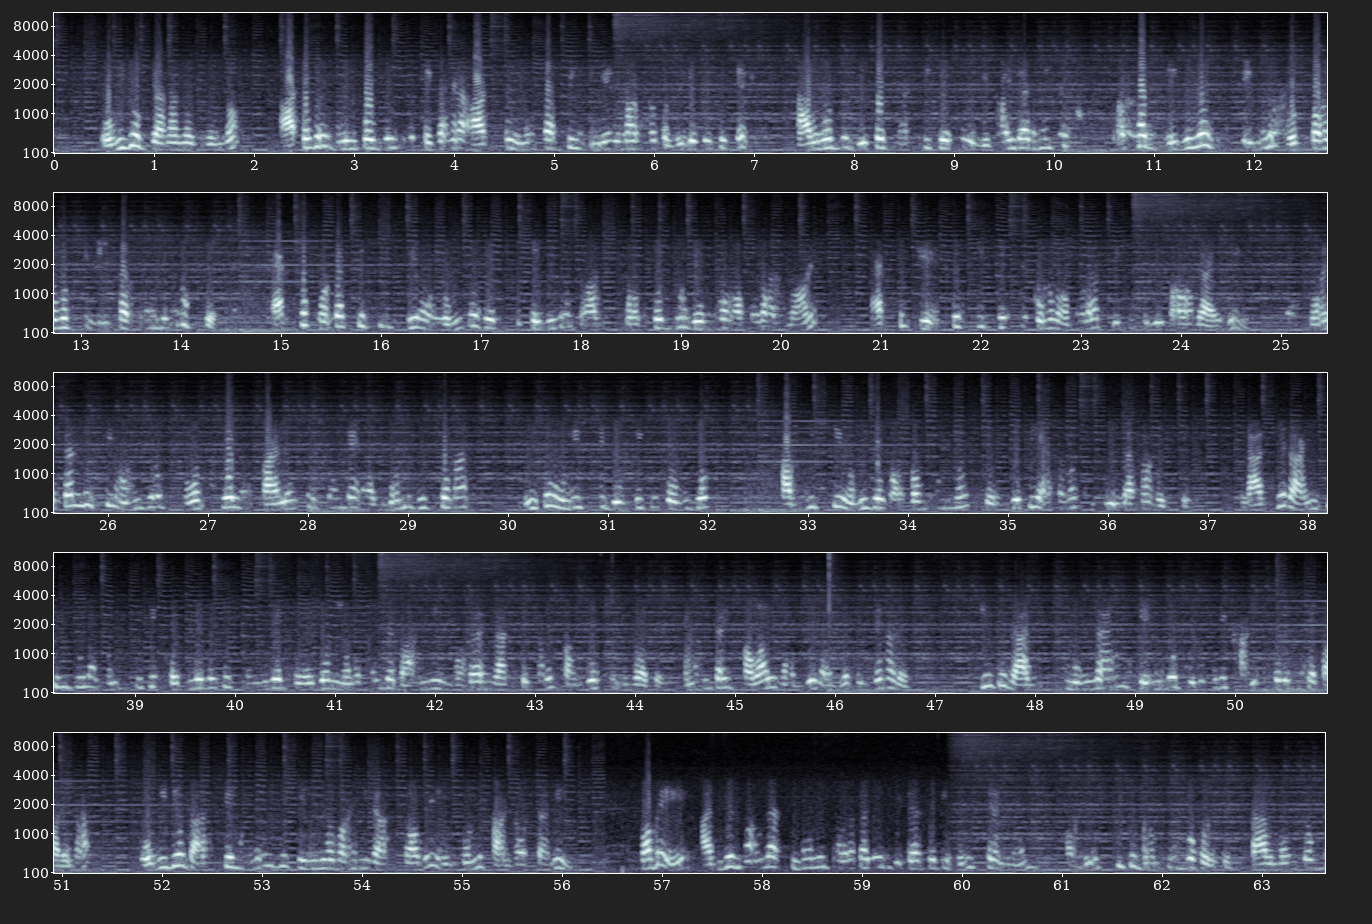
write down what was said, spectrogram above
অভিযোগ জানানোর জন্য আঠেরো জুন পর্যন্ত সেখানে আটশো উনষাটটি ইমেল মারফত অভিযোগ এসেছে। তার মধ্যে দুশো চারটি কেসে রিফাইন্ডার হয়েছে। অর্থাৎ যেগুলো সেগুলো ভোট পরবর্তী সঙ্গে যুক্ত। একশো পঁচাত্তরটি যে সেগুলো কর্তব্যযোগ্য অপরাধ নয়। একশো ছেষট্টি ক্ষেত্রে কোনো অপরাধ বেশি খুঁজে পাওয়া যায়নি। পঁয়তাল্লিশটি অভিযোগ পোস্টপোল ভায়োলেন্সের সঙ্গে একদমই যুক্ত না। দুশো উনিশটি ডুপ্লিকেট অভিযোগ, ছাব্বিশটি অভিযোগ অসম্পূর্ণ। চোদ্দটি এখনও দেখা হচ্ছে। রাজ্যের আইন শৃঙ্খলা পরিস্থিতি খতিয়ে দেখে কেন্দ্রের প্রয়োজন মনে করলে বাহিনী মোতায়েন রাখতে পারে সর্বোচ্চ বিপদে এমনটাই সবাই রাজ্যের অ্যাডভোকেট জেনারেল কিন্তু রাজ্য মূল্যায়ন কেন্দ্র পুরোপুরি খারিজ করে দিতে পারে না। অভিযোগ আসছে মানেই যে কেন্দ্রীয় বাহিনী রাখতে হবে এর কোনো কারণটা নেই। তবে আজকের বাংলার শুনানি চলাকালীন বিচারপতি হরিশ চেয়ারম্যান বেশ কিছু মন্তব্য করেছেন। তার মন্তব্য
